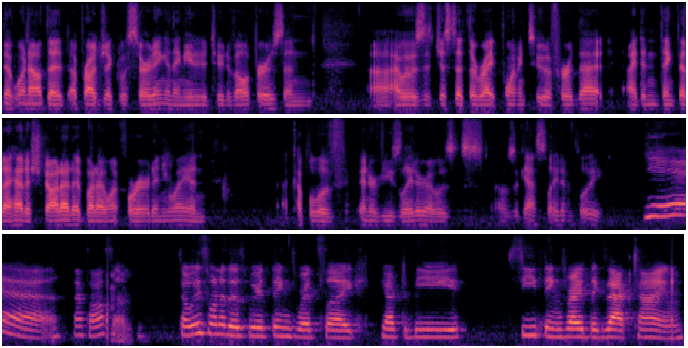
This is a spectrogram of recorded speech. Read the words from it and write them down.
that went out that a project was starting and they needed two developers and uh, I was just at the right point to have heard that. I didn't think that I had a shot at it, but I went for it anyway. And a couple of interviews later, I was I was a Gaslight employee. Yeah, that's awesome. It's always one of those weird things where it's like you have to be see things right at the exact time,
